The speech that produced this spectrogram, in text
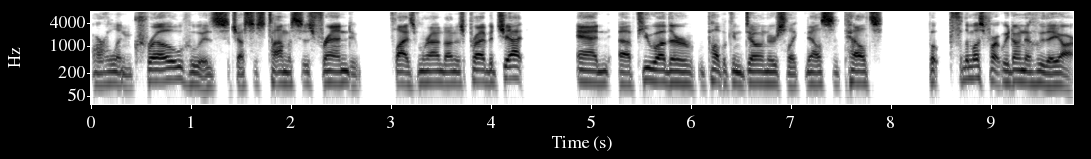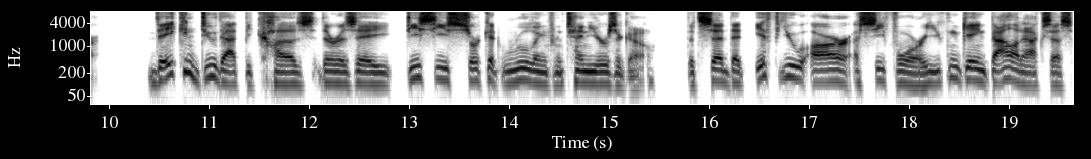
Harlan Crow, who is Justice Thomas's friend, who flies him around on his private jet, and a few other Republican donors like Nelson Peltz. But for the most part, we don't know who they are. They can do that because there is a DC circuit ruling from 10 years ago that said that if you are a C4, you can gain ballot access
